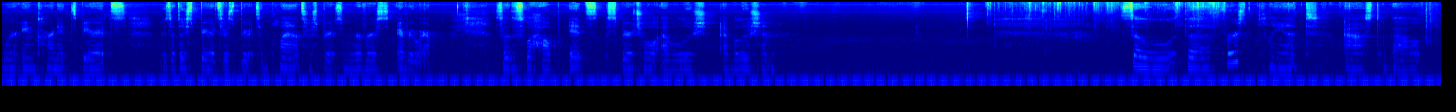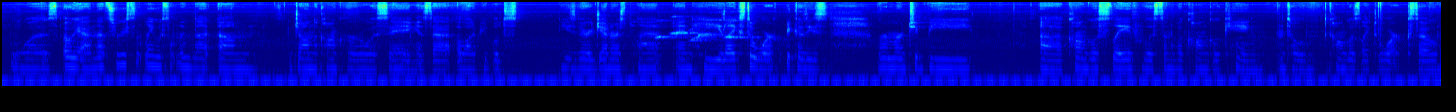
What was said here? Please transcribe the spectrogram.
we're incarnate spirits. There's other spirits. There's spirits in plants. There's spirits in rivers. Everywhere. So this will help its spiritual evolution. Evolution. So the first plant asked about was oh yeah, and that's recently was something that um, John the Conqueror was saying is that a lot of people just he's a very generous plant and he likes to work because he's rumored to be a Congo slave who was son of a Congo king until Congos like to work. So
